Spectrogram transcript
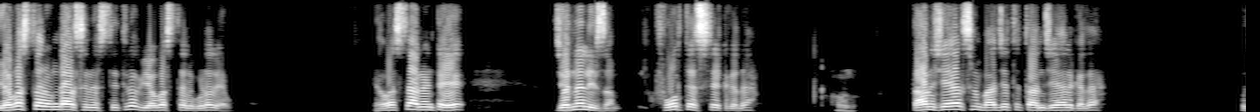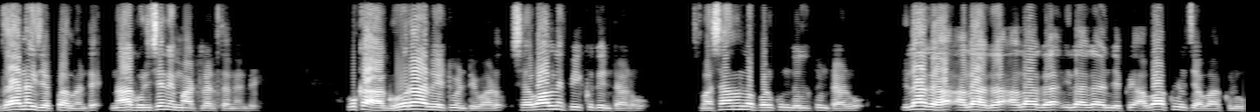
వ్యవస్థలు ఉండాల్సిన స్థితిలో వ్యవస్థలు కూడా లేవు. వ్యవస్థ అనంటే జర్నలిజం ఫోర్త్ ఎస్టేట్ కదా? అవును. తాను చేయాల్సిన బాధ్యత తాను చేయాలి కదా? ఉదాహరణకు చెప్పాలంటే నా గురించే నేను మాట్లాడతానండి. ఒక అఘోర అనేటువంటి వాడు శవాల్ని పీక్కు తింటాడు శ్మశానంలో పడుకుని దొలుతుంటాడు ఇలాగా అలాగా అలాగా ఇలాగా అని చెప్పి అవాకులు చవాకులు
